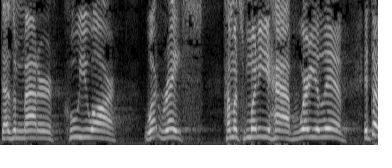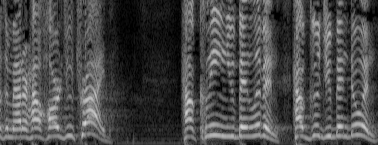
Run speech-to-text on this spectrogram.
doesn't matter who you are, what race, how much money you have, where you live. It doesn't matter how hard you tried, how clean you've been living, how good you've been doing.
